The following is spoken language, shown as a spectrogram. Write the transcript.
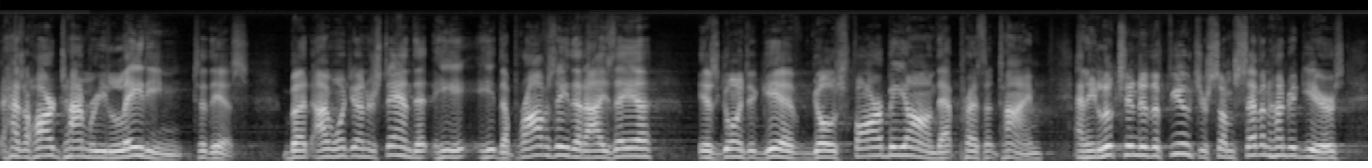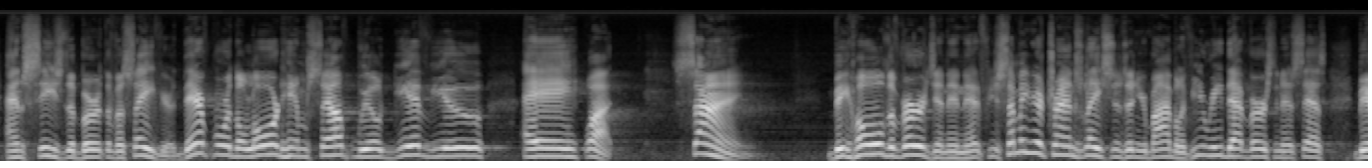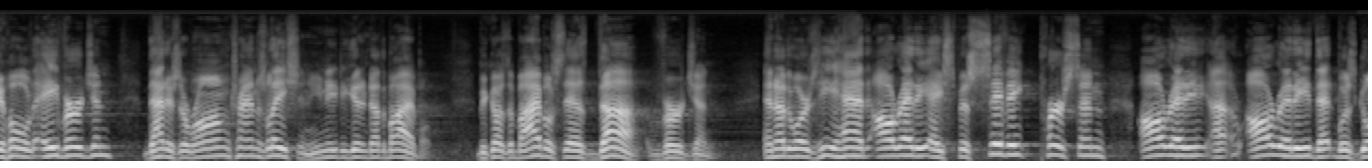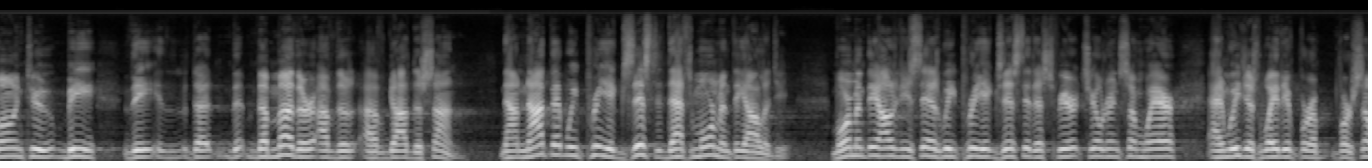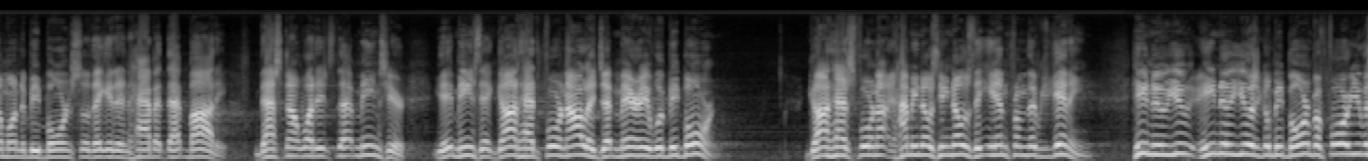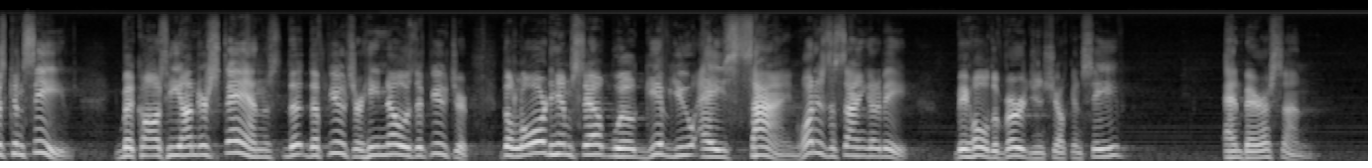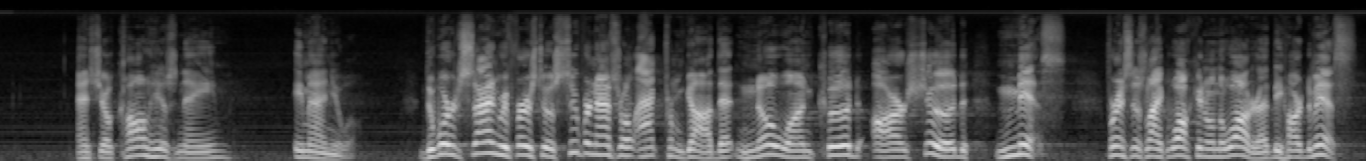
has a hard time relating to this. But I want you to understand that he, he, the prophecy that Isaiah is going to give goes far beyond that present time. And he looks into the future, some 700 years, and sees the birth of a Savior. Therefore, the Lord Himself will give you a what? Sign. Behold the virgin. And if you, some of your translations in your Bible, if you read that verse and it says, Behold a virgin, that is a wrong translation. You need to get another Bible because the Bible says the virgin. In other words, he had already a specific person already, uh, already that was going to be the, the, the, the mother of, the, of God the Son. Now, not that we pre existed, that's Mormon theology. Mormon theology says we pre existed as spirit children somewhere and we just waited for, a, for someone to be born so they could inhabit that body. That's not what that means here. It means that God had foreknowledge that Mary would be born. God has foreknowledge. How many knows He knows the end from the beginning? He knew you, he knew you was going to be born before you was conceived because He understands the, the future. He knows the future. The Lord Himself will give you a sign. What is the sign going to be? Behold, the virgin shall conceive and bear a son, and shall call his name Emmanuel. The word sign refers to a supernatural act from God that no one could or should miss. For instance, like walking on the water, that'd be hard to miss.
